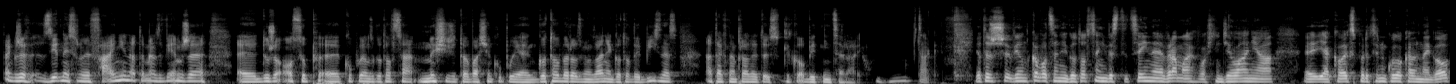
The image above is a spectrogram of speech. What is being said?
Także z jednej strony fajnie, natomiast wiem, że e, dużo osób e, kupując gotowca myśli, że to właśnie kupuje gotowe rozwiązania, gotowy biznes, a tak naprawdę to jest tylko obietnica raju. Mhm, tak. Ja też wyjątkowo cenię gotowce inwestycyjne w ramach właśnie działania jako ekspert rynku lokalnego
